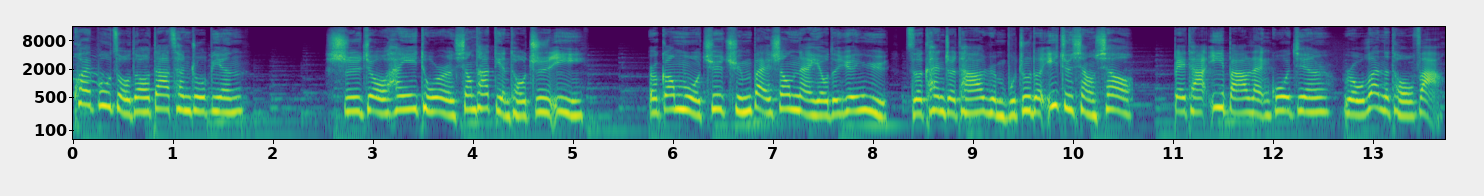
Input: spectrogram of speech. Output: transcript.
快步走到大餐桌边。十九和伊图尔向他点头致意，而刚抹去裙摆上奶油的渊羽则看着他，忍不住的一直想笑，被他一把揽过肩，揉乱的头发。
